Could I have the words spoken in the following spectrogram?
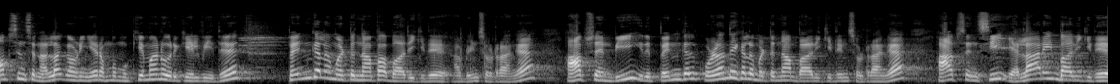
ஆப்ஷன்ஸ் நல்லா கவனிங்க. ரொம்ப முக்கியமான ஒரு கேள்வி இது. பெண்களை மட்டும்தான்ப்பா பாதிக்குது அப்படின்னு சொல்கிறாங்க ஆப்ஷன் பி இது பெண்கள் குழந்தைகளை மட்டும்தான் பாதிக்குதுன்னு சொல்கிறாங்க ஆப்ஷன் சி எல்லாரையும் பாதிக்குது.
